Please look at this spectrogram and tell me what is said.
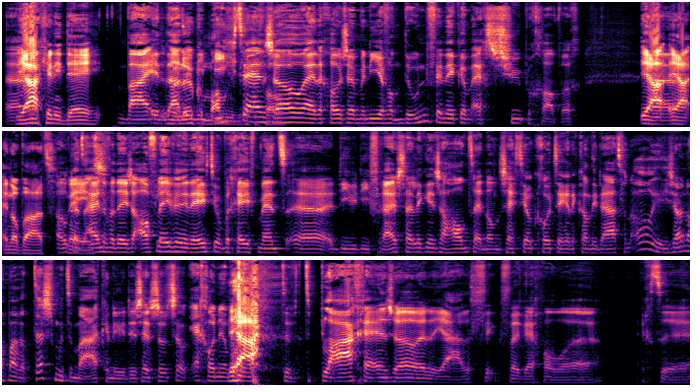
Eh, ja, geen idee. Maar inderdaad, leuke die man in en zo en gewoon zijn manier van doen, vind ik hem echt super grappig. Ja, Eh, ja, inderdaad. Ook aan het eens. einde van deze aflevering heeft hij op een gegeven moment eh, die, die vrijstelling in zijn hand. En dan zegt hij ook gewoon tegen de kandidaat van... Oh, je zou nog maar een test moeten maken nu. Dus hij is ook echt gewoon helemaal Ja, te, te plagen en zo. En ja, dat vind, ik- vind ik echt wel eh, echt eh,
